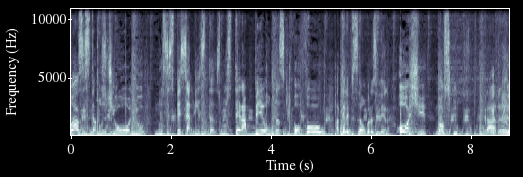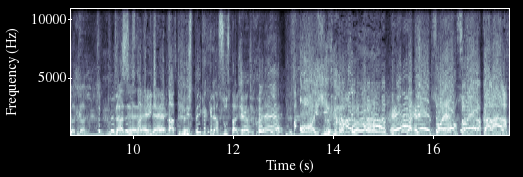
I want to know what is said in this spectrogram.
Nós estamos de olho nos especialistas, nos terapeutas que povoam a televisão brasileira. Hoje, nós. Caramba, tá. Ele assusta a gente, né, Tato? Explica que ele assusta a gente, tá? É. Hoje! Cadê? Sou eu, sou eu, caralho!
